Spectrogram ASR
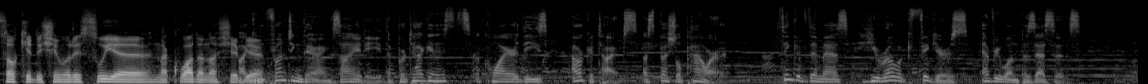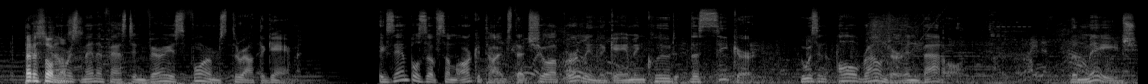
Co kiedy się rysuje, nakłada na By siebie. confronting their anxiety, the protagonists acquire these archetypes, a special power. Think of them as heroic figures everyone possesses. Powers Personas. manifest in various forms throughout the game. Examples of some archetypes that show up early in the game include the Seeker, who is an all-rounder in battle, the Mage,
